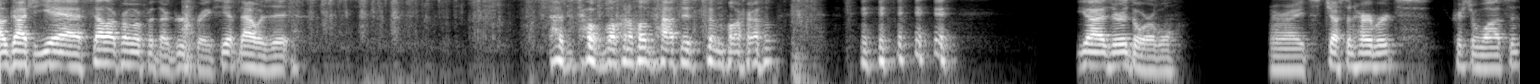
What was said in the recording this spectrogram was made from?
Oh, gotcha. Yeah, sellout promo for the group breaks. Yep, that was it. I have to tell Vaughn all about this tomorrow. you guys are adorable. All right, it's Justin Herbert, Christian Watson.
